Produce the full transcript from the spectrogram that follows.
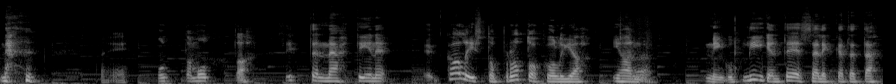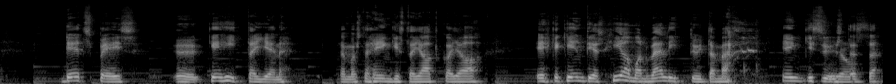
niin. mutta, mutta, sitten nähtiin Kalisto-protokollia ihan mm. niin kuin liikenteessä, eli tätä Dead Space-kehittäjien tämmöistä henkistä jatkajaa. Ehkä kenties hieman välittyi tämä henkisyys Joo. tässä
